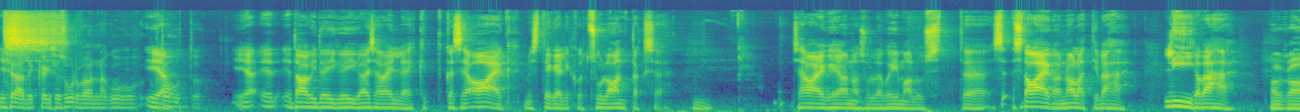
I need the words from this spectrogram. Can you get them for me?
et seal ikkagi see surve on nagu ja. tohutu ja, ja, ja Taavi tõigi õige asja välja, ehk et ka see aeg, mis tegelikult sulle antakse hmm.. see aeg ei anna sulle võimalust, äh, seda aega on alati vähe, liiga vähe. aga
